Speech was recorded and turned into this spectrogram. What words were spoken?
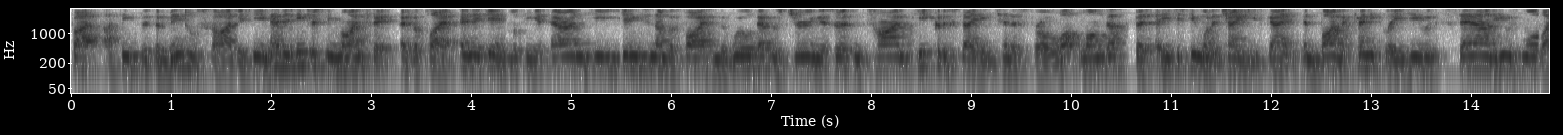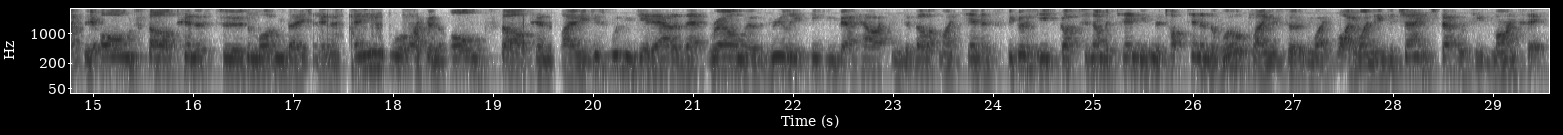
But I think that the mental side of him had an interesting mindset as a player. And again, looking at Aaron, he getting to number five in the world, that was during a certain time. He could have stayed in tennis for a lot longer, but he just didn't want to change his game. And biomechanically, he was sound. He was more like the old style tennis to the modern day tennis. And he was more like an old style tennis player. He just wouldn't get out of that realm of really thinking about how I can develop my tennis because he got to number 10 in the top 10 in the world playing a certain way. Why do I need to change? That was his mindset.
